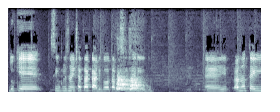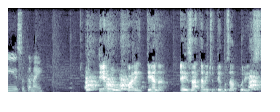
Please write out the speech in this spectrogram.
do que simplesmente atacar igual estava sugerido. É, anotei isso também. O termo quarentena é exatamente o termo usado por eles.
